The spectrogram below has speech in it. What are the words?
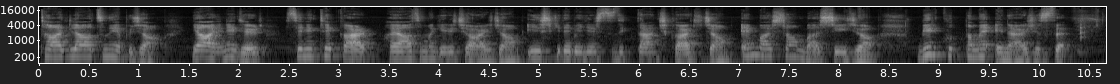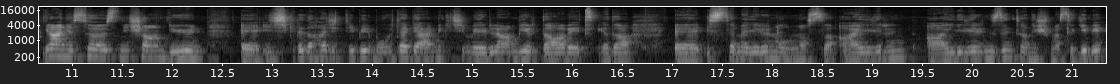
tadilatını yapacağım. Yani nedir? Seni tekrar hayatıma geri çağıracağım. İlişkide belirsizlikten çıkartacağım. En baştan başlayacağım. Bir kutlama enerjisi. Yani söz, nişan, düğün, e, ilişkide daha ciddi bir boyuta gelmek için verilen bir davet ya da e, istemelerin olması, ailelerin ailelerinizin tanışması gibi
